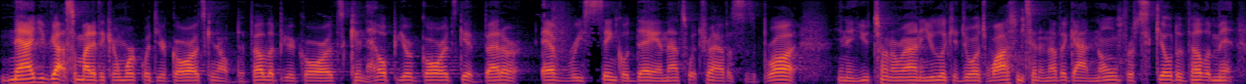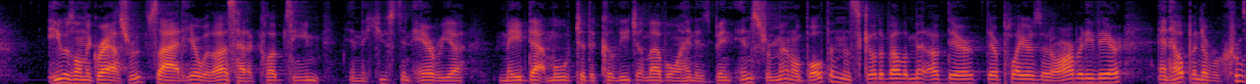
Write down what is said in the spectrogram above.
now you've got somebody that can work with your guards, can help develop your guards, can help your guards get better every single day. And that's what Travis has brought. You know, you turn around and you look at George Washington, another guy known for skill development – he was on the grassroots side here with us, had a club team in the Houston area, made that move to the collegiate level, and has been instrumental both in the skill development of their, their players that are already there and helping to recruit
